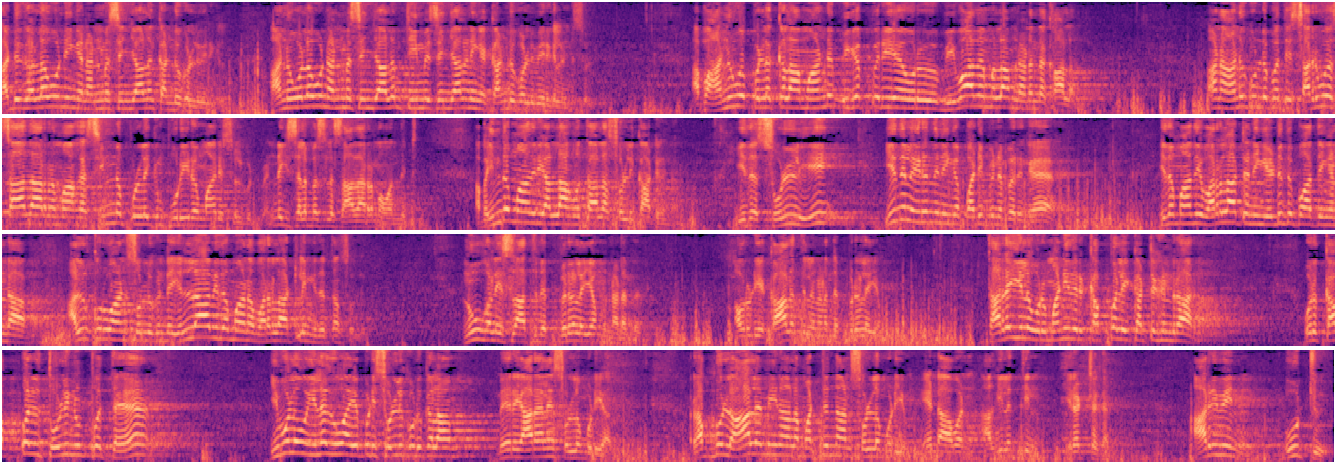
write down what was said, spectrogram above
கடுகளவு நீங்க நன்மை செஞ்சாலும் கண்டுகொள்வீர்கள். அணுவளவு நன்மை செஞ்சாலும் தீமை செஞ்சாலும் நீங்க கண்டுகொள்வீர்கள் என்று சொல்லி. அப்ப அணுவை பிளக்கலாமான்னு மிகப்பெரிய ஒரு விவாதம் எல்லாம் நடந்த காலம். ஆனா அணுகுண்டை பத்தி சர்வ சாதாரணமாக சின்ன பிள்ளைக்கும் புரியுற மாதிரி சொல்லிவிடுவேன். இன்னைக்கு சிலபஸ்ல சாதாரணமா வந்துட்டு. அப்ப இந்த மாதிரி அல்லாஹு தாலா சொல்லி காட்டுகின்றான். இதை சொல்லி இதில் இருந்து நீங்கள் படிப்பினை பெறுங்க. இதை மாதிரி வரலாற்றை நீங்கள் எடுத்து பார்த்தீங்கன்னா அல் குர்வான் சொல்லுகின்ற எல்லா விதமான வரலாற்றிலையும் இதைத்தான் சொல்லு நூகலை இஸ்லாத்தில் பிரளயம் நடந்தது. அவருடைய காலத்தில் நடந்த பிரளயம். தரையில் ஒரு மனிதர் கப்பலை கட்டுகின்றார். ஒரு கப்பல் தொழில்நுட்பத்தை இவ்வளவு இலகுவா எப்படி சொல்லிக் கொடுக்கலாம்? வேற யாராலையும் சொல்ல முடியாது. ரப்புல் ஆலமீனால மட்டும்தான் சொல்ல முடியும் ஏண்டா அவன் அகிலத்தின் இரட்சகன். அறிவின் ஊற்று.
